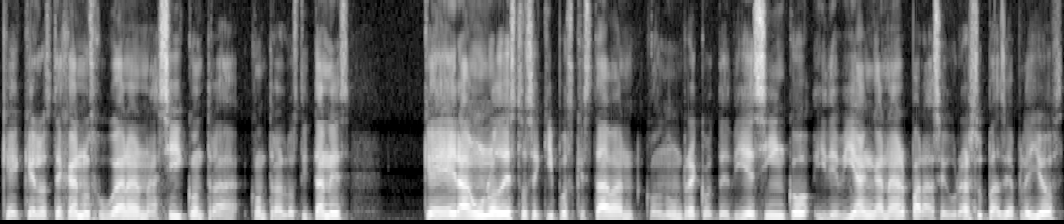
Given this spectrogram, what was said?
que, que, los Tejanos jugaran así contra, contra los Titanes, que era uno de estos equipos que estaban con un récord de 10-5 y debían ganar para asegurar su pase a playoffs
